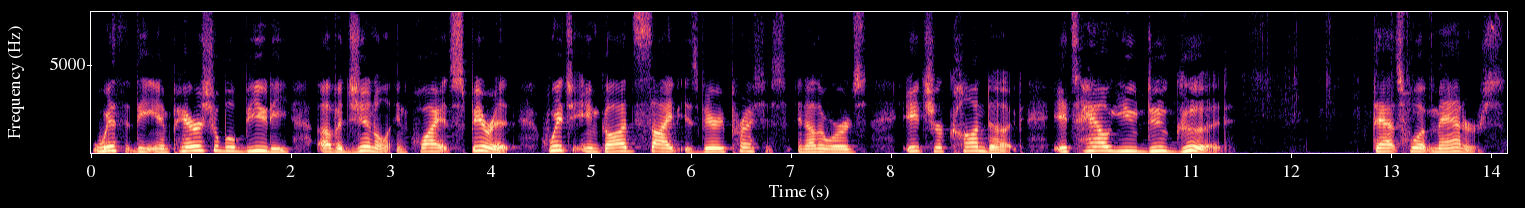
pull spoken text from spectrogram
with the imperishable beauty of a gentle and quiet spirit, which in God's sight is very precious. In other words, it's your conduct. It's how you do good. That's what matters.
